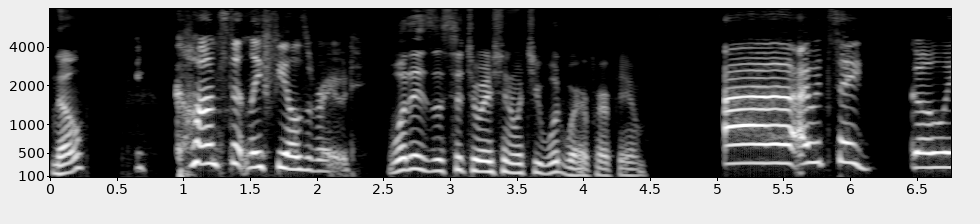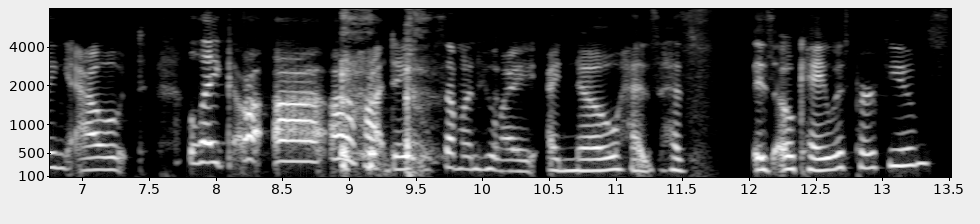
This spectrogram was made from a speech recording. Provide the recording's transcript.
No. Constantly feels rude. What is the situation in which you would wear perfume? Uh, I would say going out like uh, uh, on a hot date with someone who I I know has has is okay with perfumes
